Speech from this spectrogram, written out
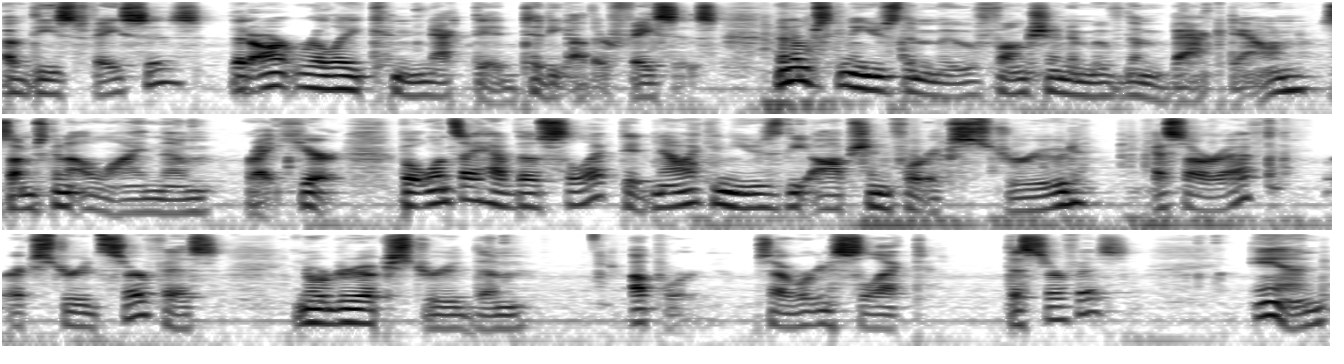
of these faces that aren't really connected to the other faces. Then I'm just going to use the move function to move them back down. So I'm just going to align them right here. But once I have those selected, now I can use the option for extrude SRF or extrude surface in order to extrude them upward. So we're going to select this surface and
